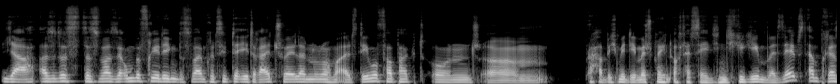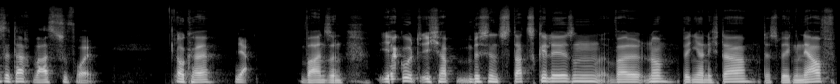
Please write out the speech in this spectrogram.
Ja, also das, das war sehr unbefriedigend. Das war im Prinzip der E3-Trailer nur noch mal als Demo verpackt und ähm, habe ich mir dementsprechend auch tatsächlich nicht gegeben, weil selbst am Pressetag war es zu voll. Okay. Ja. Wahnsinn. Ja gut, ich habe ein bisschen Stats gelesen, weil, ne, bin ja nicht da, deswegen Nerv.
